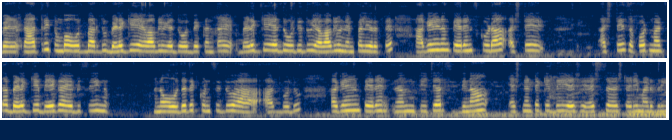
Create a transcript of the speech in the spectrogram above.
ಬೆ ರಾತ್ರಿ ತುಂಬ ಓದಬಾರ್ದು ಬೆಳಗ್ಗೆ ಯಾವಾಗಲೂ ಎದ್ದು ಓದಬೇಕಂತ ಬೆಳಗ್ಗೆ ಎದ್ದು ಓದಿದ್ದು ಯಾವಾಗಲೂ ನೆನಪಲ್ಲಿ ಇರುತ್ತೆ. ಹಾಗೆಯೇ ನಮ್ಮ ಪೇರೆಂಟ್ಸ್ ಕೂಡ ಅಷ್ಟೇ ಅಷ್ಟೇ ಸಪೋರ್ಟ್ ಮಾಡ್ತಾ ಬೆಳಗ್ಗೆ ಬೇಗ ಎಬ್ಬಿಸಿ ನಾವು ಓದೋದಕ್ಕೆ ಕುಣಿಸಿದ್ದು ಆಗ್ಬೋದು. ಹಾಗೆ ಪೇರೆಂಟ್ ನಮ್ಮ ಟೀಚರ್ಸ್ ದಿನ ಎಷ್ಟು ಗಂಟೆಗೆ ಎದ್ದು ಎಷ್ಟು ಎಷ್ಟು ಸ್ಟಡಿ ಮಾಡಿದ್ರಿ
